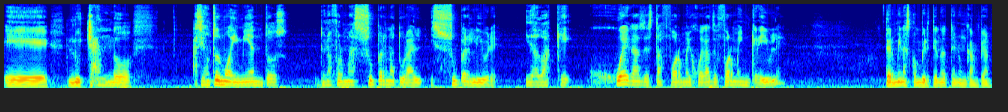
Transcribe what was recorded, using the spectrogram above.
eh, luchando, haciendo tus movimientos de una forma súper natural y súper libre. Y dado a que juegas de esta forma y juegas de forma increíble, terminas convirtiéndote en un campeón.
